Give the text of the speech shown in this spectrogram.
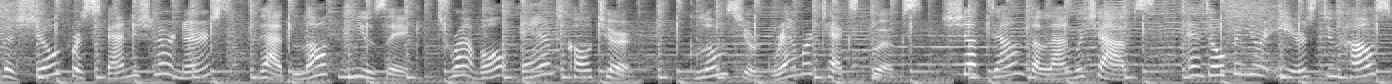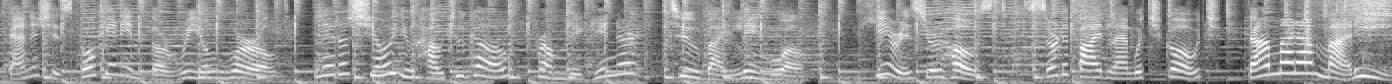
the show for Spanish learners that love music, travel, and culture. Close your grammar textbooks, shut down the language apps, and open your ears to how Spanish is spoken in the real world. Let us show you how to go from beginner to bilingual. Here is your host, certified language coach, Tamara Marie.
